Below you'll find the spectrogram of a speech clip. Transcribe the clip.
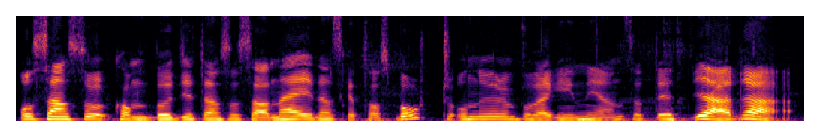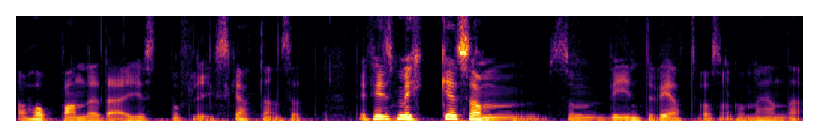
Och sen så kom budgeten som sa nej den ska tas bort och nu är den på väg in igen. Så att det är ett jädra hoppande där just på flygskatten. Så att det finns mycket som, som vi inte vet vad som kommer hända.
